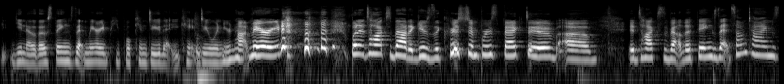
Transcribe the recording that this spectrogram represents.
you know, those things that married people can do that you can't do when you're not married. but it talks about it gives the Christian perspective. Um, it talks about the things that sometimes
